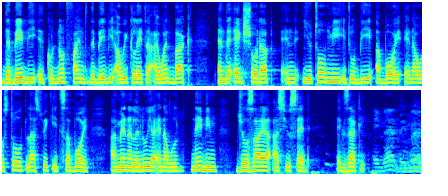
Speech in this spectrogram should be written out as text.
the baby. It could not find the baby. A week later, I went back, and the egg showed up. And you told me it would be a boy, and I was told last week it's a boy. Amen, hallelujah. And I will name him Josiah, as you said. Exactly. Amen. Amen.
